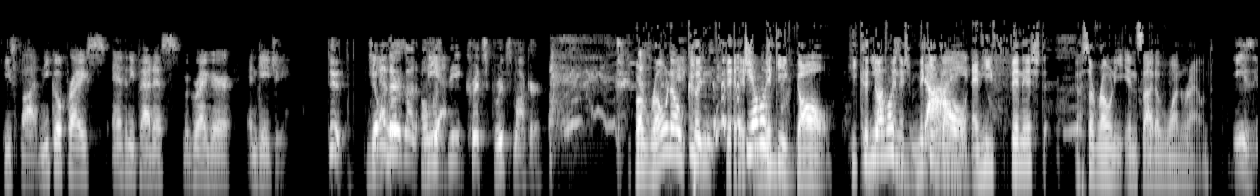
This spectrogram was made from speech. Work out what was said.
He's fought Niko Price, Anthony Pettis, McGregor, and Gaethje. Dude, The Joey other- almost the- beat Chris Gruetzemacher. Morono couldn't finish almost- Mickey Gall. He could he not finish Mickey died. Gall, and he finished Cerrone inside of one round. Easy.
